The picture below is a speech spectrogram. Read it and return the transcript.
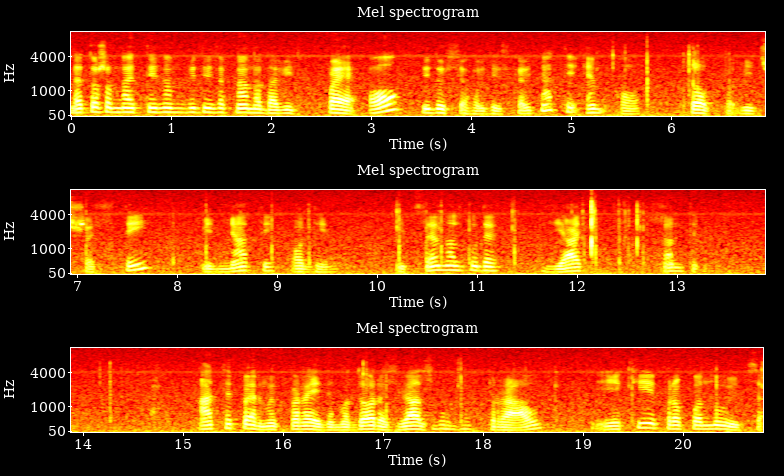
для того, щоб знайти нам відрізок, нам треба від PO від усього відрізка відняти MO. Тобто від 6 відняти 1. І це в нас буде 5 см. А тепер ми перейдемо до розв'язування прав, які пропонуються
